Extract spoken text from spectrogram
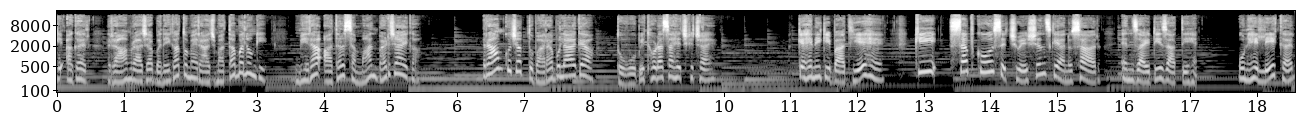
कि अगर राम राजा बनेगा तो मैं राजमाता बनूँगी, मेरा आदर सम्मान बढ़ जाएगा। राम को जब दोबारा बुलाया गया तो वो भी थोड़ा सा हिचकिचाए। कहने की बात यह है कि सबको सिचुएशंस के अनुसार एंजाइटीज आती हैं। उन्हें लेकर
